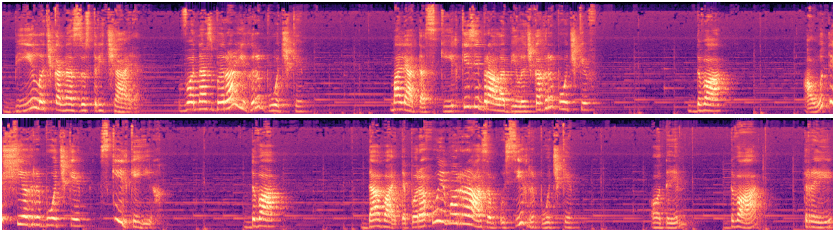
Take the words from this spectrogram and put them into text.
білочка нас зустрічає. Вона збирає грибочки. Малята, скільки зібрала білочка грибочків? Два. А от іще грибочки. Скільки їх? Два. Давайте порахуємо разом усі грибочки. Один, два, три,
